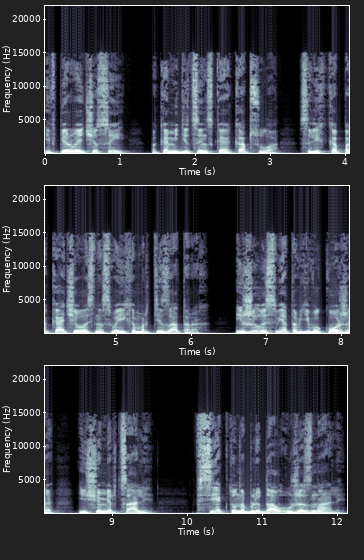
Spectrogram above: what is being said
И в первые часы, пока медицинская капсула слегка покачивалась на своих амортизаторах, и жилы света в его коже еще мерцали, все, кто наблюдал, уже знали,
